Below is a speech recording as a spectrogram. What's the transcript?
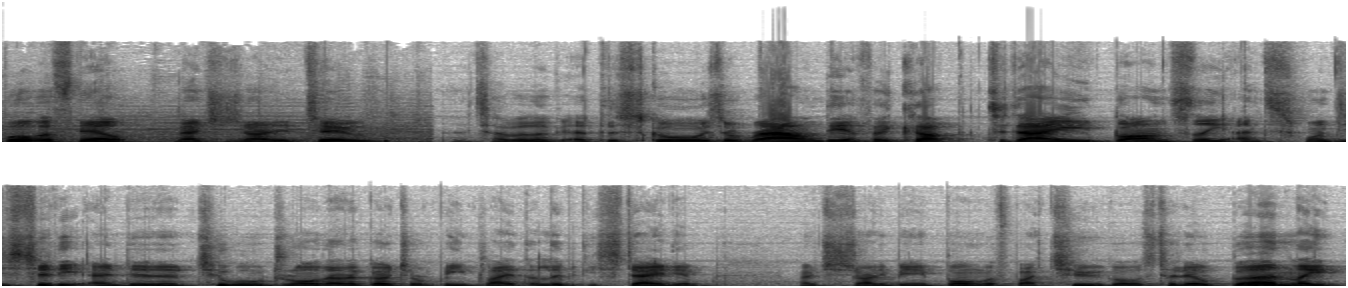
Bournemouth nil, Manchester United 2. Let's have a look at the scores around the FA Cup today. Barnsley and Swansea City ended in a 2-all draw. That'll go to replay at the Liberty Stadium. Manchester United being Bournemouth by two goals to nil. Burnley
